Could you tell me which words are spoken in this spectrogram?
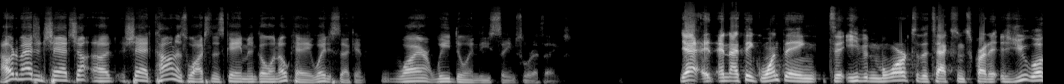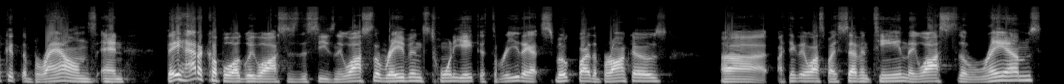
I would imagine Chad uh, Shad Khan is watching this game and going, okay, wait a second, why aren't we doing these same sort of things? Yeah, and, and I think one thing to even more to the Texans' credit is you look at the Browns and they had a couple ugly losses this season. They lost the Ravens 28 to 3. They got smoked by the Broncos. Uh, I think they lost by 17. They lost the Rams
